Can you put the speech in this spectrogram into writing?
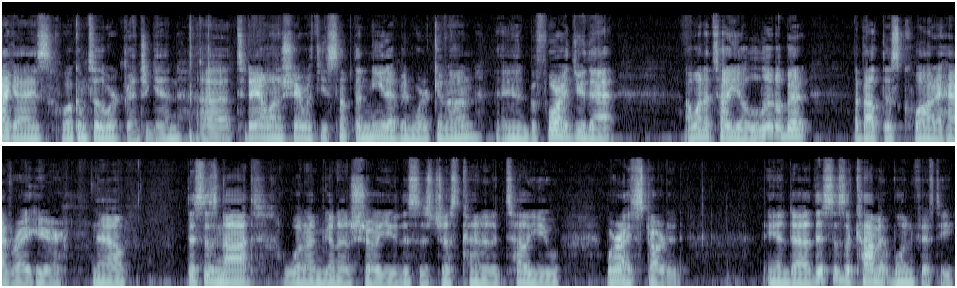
Hi guys, welcome to the workbench again. Uh, today I want to share with you something neat I've been working on and before I do that I want to tell you a little bit about this quad I have right here. Now this is not what I'm going to show you, this is just kind of to tell you where I started. And uh, this is a Comet 150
